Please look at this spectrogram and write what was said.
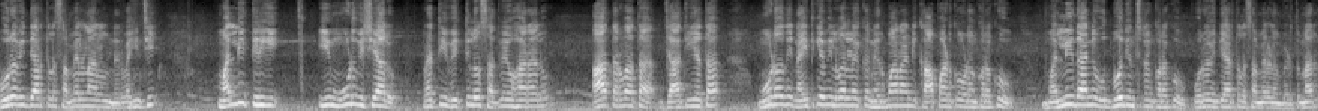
పూర్వ విద్యార్థుల సమ్మేళనాలను నిర్వహించి మళ్ళీ తిరిగి ఈ మూడు విషయాలు ప్రతి వ్యక్తిలో సద్వ్యవహారాలు ఆ తర్వాత జాతీయత మూడవది నైతిక విలువల యొక్క నిర్మాణాన్ని కాపాడుకోవడం కొరకు మళ్ళీ దాన్ని ఉద్బోధించడం కొరకు పూర్వ విద్యార్థుల సమ్మేళనం పెడుతున్నారు.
